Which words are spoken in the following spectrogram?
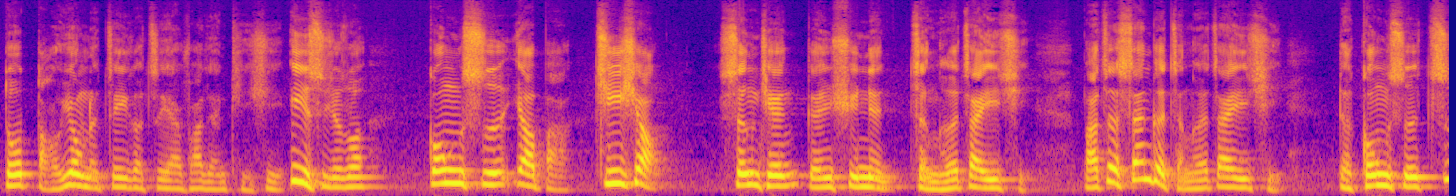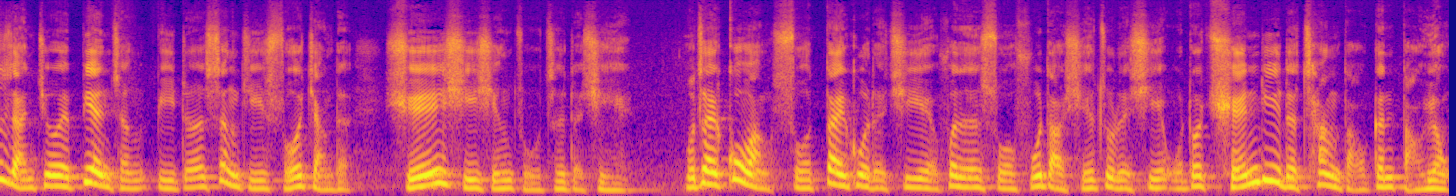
都导用了这个职业发展体系。意思就是说，公司要把绩效、升迁跟训练整合在一起，把这三个整合在一起的公司，自然就会变成彼得圣吉所讲的学习型组织的企业。我在过往所带过的企业，或者所辅导协助的企业，我都全力的倡导跟导用，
